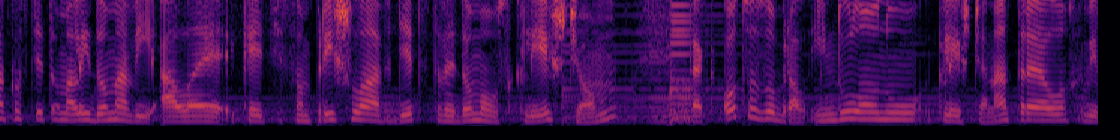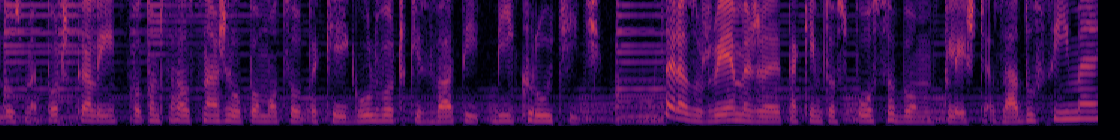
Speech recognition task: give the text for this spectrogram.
ako ste to mali doma vy, ale keď som prišla v detstve domov s kliešťom, tak oco zobral indulónu, kliešťa natrel, chvíľu sme počkali, potom sa ho snažil pomocou takej guľvočky z vaty vykrútiť. Teraz už vieme, že takýmto spôsobom kliešťa zadusíme,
